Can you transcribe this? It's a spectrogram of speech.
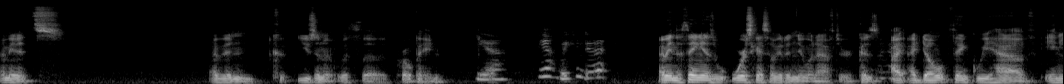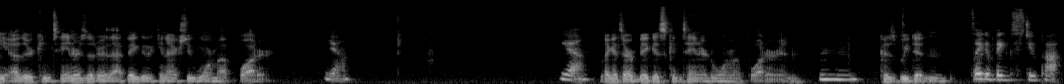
I mean, it's. I've been c- using it with the propane. Yeah. Yeah, we can do it. I mean, the thing is, worst case, I'll get a new one after because I, I don't think we have any other containers that are that big that we can actually warm up water. Yeah. Yeah. Like it's our biggest container to warm up water in Mm-hmm. because we didn't. It's like a big stew pot.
